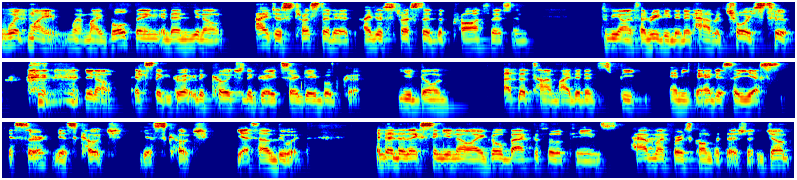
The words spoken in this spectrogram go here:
with my with my vaulting? And then, you know, I just trusted it. I just trusted the process and to be honest, I really didn't have a choice too. you know, it's the the coach, the great Sergey Bubka. You don't. At the time, I didn't speak anything. I just say yes, yes, sir, yes, coach, yes, coach, yes, I'll do it. And then the next thing you know, I go back to Philippines, have my first competition, jump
